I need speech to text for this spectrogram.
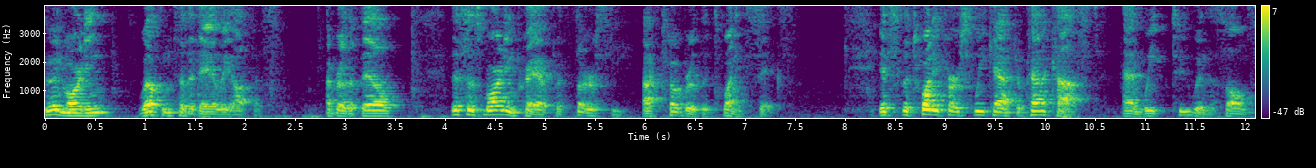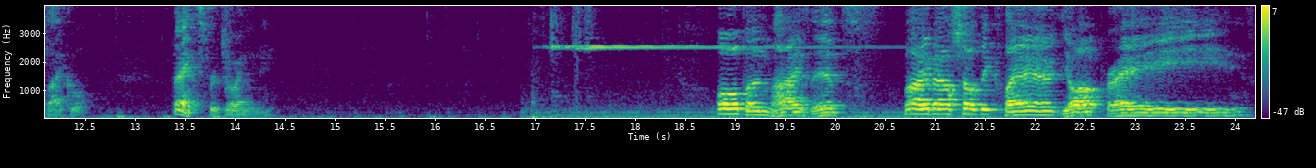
Good morning. Welcome to the Daily Office. I'm Brother Bill. This is morning prayer for Thursday, October the 26th. It's the 21st week after Pentecost and week two in the Psalm cycle. Thanks for joining me. Open my lips, my mouth shall declare your praise.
